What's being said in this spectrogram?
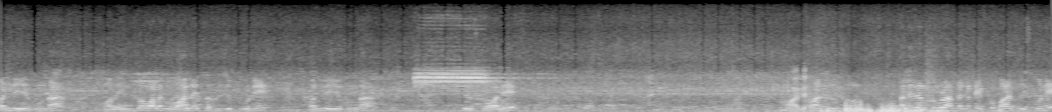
బండి ఇవ్వకుండా వాళ్ళ ఇంట్లో వాళ్ళకు వాళ్ళే సర్ది చెప్పుకొని బండి ఇవ్వకుండా చేసుకోవాలి. బాధ్యతతో తల్లిదండ్రులు కూడా అంతకంటే ఎక్కువ బాధ్యత తీసుకొని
